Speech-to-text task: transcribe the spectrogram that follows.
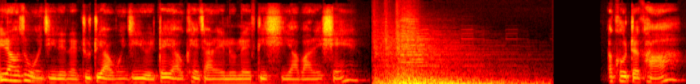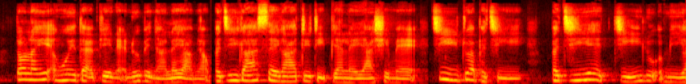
ပြည်ထောင်စုဝန်ကြီးတွေနဲ့ဒုတိယဝန်ကြီးတွေတက်ရောက်ခဲ့ကြတယ်လို့လည်းသိရှိရပါတယ်ရှင်။အခုတခါတော်လိုင်းအငွေအသက်အပြည့်နဲ့အမှုပညာလက်ရမြောက်ပကြီးကားဆယ်ကားတိတိပြန်လည်ရရှိမဲ့ကြည်အတွက်ပကြီးပကြီးရဲ့ကြည်လို့အမည်ရ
